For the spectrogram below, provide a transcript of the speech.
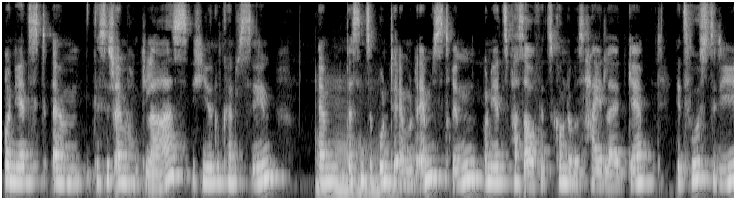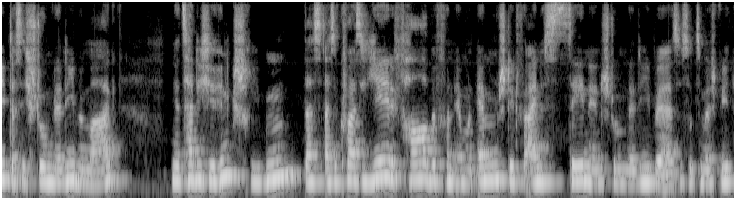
Und jetzt, ähm, das ist einfach ein Glas. Hier, du kannst es sehen. Ähm, Das sind so bunte M&Ms drin. Und jetzt, pass auf, jetzt kommt aber das Highlight, gell? Jetzt wusste die, dass ich Sturm der Liebe mag. Und jetzt hatte ich hier hingeschrieben, dass also quasi jede Farbe von M&M steht für eine Szene in Sturm der Liebe. Also so zum Beispiel,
